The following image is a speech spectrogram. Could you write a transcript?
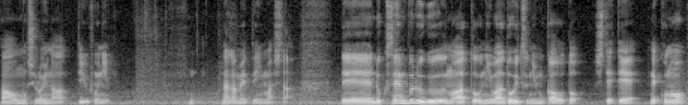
ああ面白いなっていうふうに眺めていました。でルクセンブルグの後にはドイツに向かおうとしててでこの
